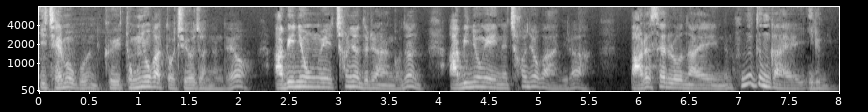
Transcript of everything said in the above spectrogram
이 제목은 그 동료가 또 지어졌는데요. 아비뇽의 처녀들이라는 것은 아비뇽에 있는 처녀가 아니라 바르셀로나에 있는 홍등가의 이름입니다.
